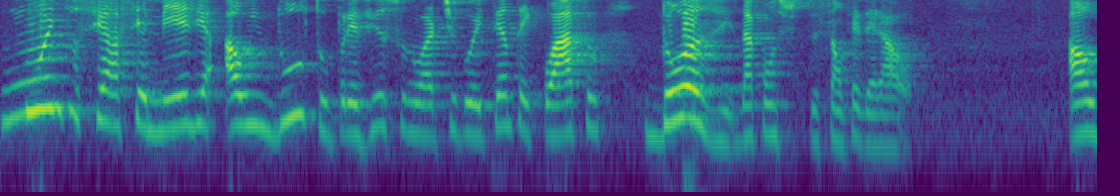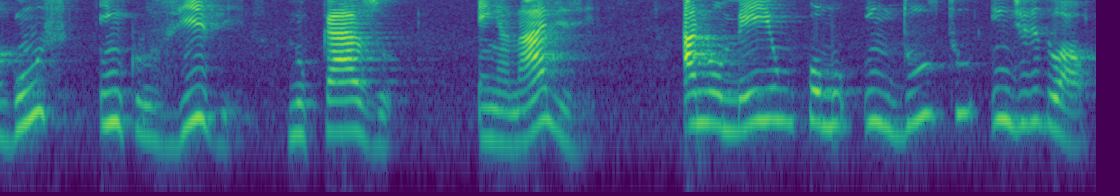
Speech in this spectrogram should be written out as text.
muito se assemelha ao indulto previsto no artigo 84, 12 da Constituição Federal. Alguns, inclusive, no caso em análise, a nomeiam como indulto individual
